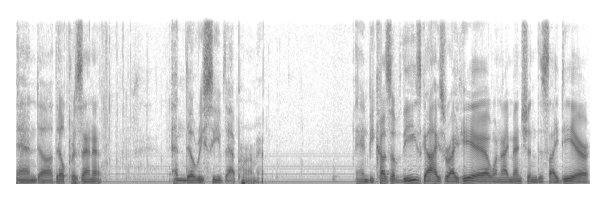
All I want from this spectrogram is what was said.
And uh, they'll present it, and they'll receive that permit. And because of these guys right here, when I mentioned this idea,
